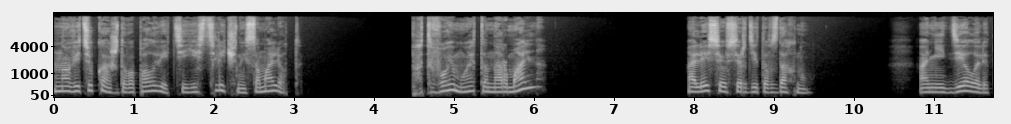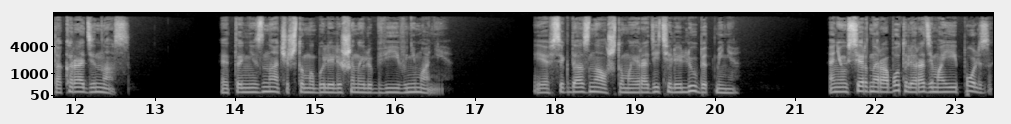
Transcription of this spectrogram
Но ведь у каждого полветти есть личный самолет. По-твоему, это нормально? Олесио сердито вздохнул. Они делали так ради нас. Это не значит, что мы были лишены любви и внимания. Я всегда знал, что мои родители любят меня. Они усердно работали ради моей пользы.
